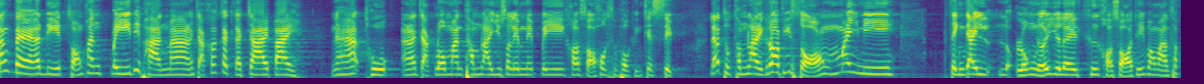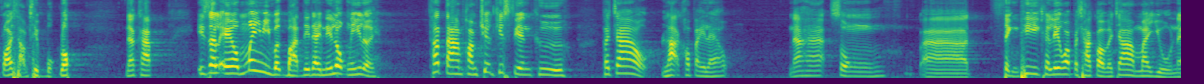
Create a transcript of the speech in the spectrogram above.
ตั้งแต่อดีต 2,000 ปีที่ผ่านมาหลังจากเขากระจายไปนะฮะถูกอาณาจักรโรมันทำลายเยรูซาเล็มในปีคศ 66ถึง70 และถูกทำลายอีกรอบที่ 2 ไม่มีสิ่งใดหลงเหลืออยู่เลย คือคศที่ประมาณสัก130บวกลบนะครับอิสราเอลไม่มีบทบาทใดๆในโลกนี้เลย ถ้าตามความเชื่อคริสเตียนคือพระเจ้าละเขาไปแล้วนะฮะส่งสิ่งที่เขาเรียกว่าประชากรพระเจ้ามาอยู่ใน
